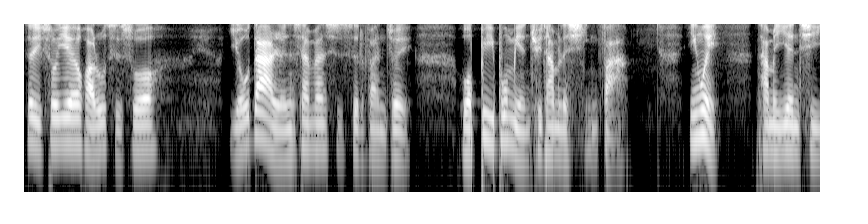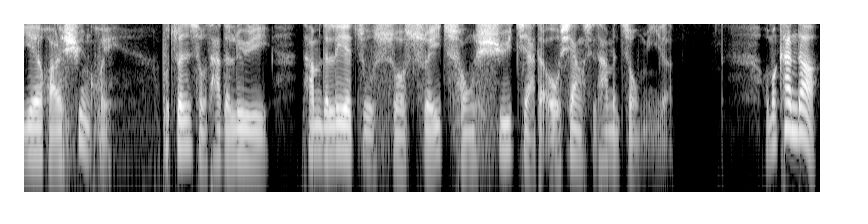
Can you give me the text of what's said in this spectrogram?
这里说耶和华如此说：犹大人三番四次的犯罪，我必不免去他们的刑罚，因为他们厌弃耶和华的训诲，不遵守他的律例，他们的列祖所随从虚假的偶像，使他们走迷了。我们看到。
